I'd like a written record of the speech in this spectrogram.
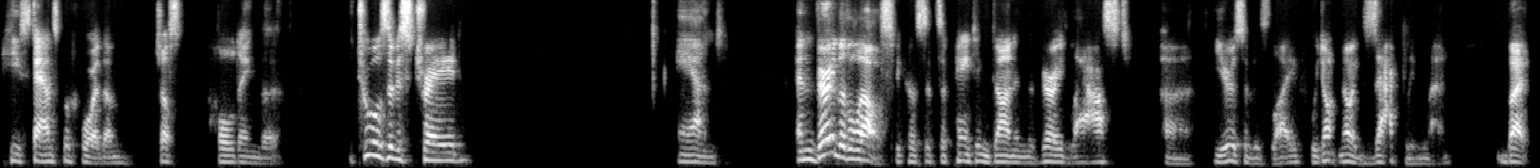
he stands before them, just holding the, tools of his trade and and very little else because it's a painting done in the very last uh, years of his life. We don't know exactly when, but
